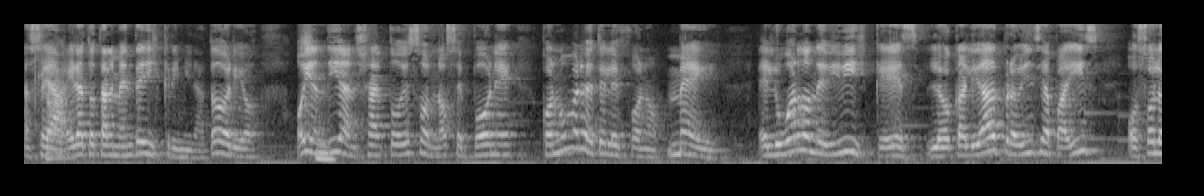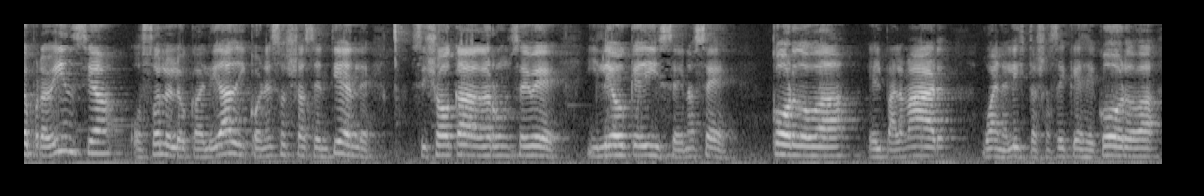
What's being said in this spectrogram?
O sea, era totalmente discriminatorio. Hoy en día ya todo eso no se pone con número de teléfono, mail, el lugar donde vivís, que es localidad, provincia, país, o solo provincia, o solo localidad, y con eso ya se entiende. Si yo acá agarro un CV y leo que dice, no sé, Córdoba, El Palmar, bueno, listo, yo sé que es de Córdoba,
